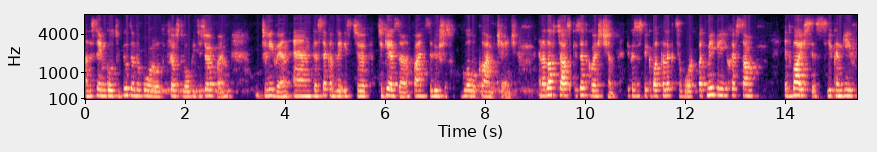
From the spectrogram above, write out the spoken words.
And the same goal to build in the world, first of all, we deserve to live in, and the secondly is to together find solutions for global climate change. And I'd love to ask you that question because you speak about collective work, but maybe you have some advices you can give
